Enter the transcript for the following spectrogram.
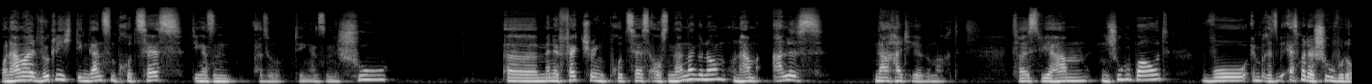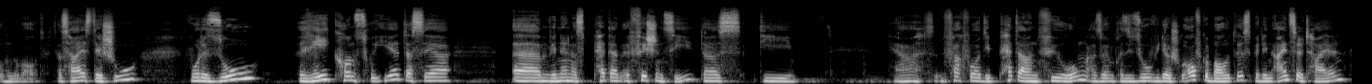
und haben halt wirklich den ganzen Prozess, den ganzen, also den ganzen Schuh, äh, Manufacturing-Prozess auseinandergenommen und haben alles nachhaltiger gemacht. Das heißt, wir haben einen Schuh gebaut, wo im Prinzip erstmal der Schuh wurde umgebaut. Das heißt, der Schuh wurde so rekonstruiert, dass er, ähm, wir nennen das Pattern Efficiency, dass die, ja, das ist ein Fachwort, die Patternführung, also im Prinzip so, wie der Schuh aufgebaut ist, mit den Einzelteilen,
